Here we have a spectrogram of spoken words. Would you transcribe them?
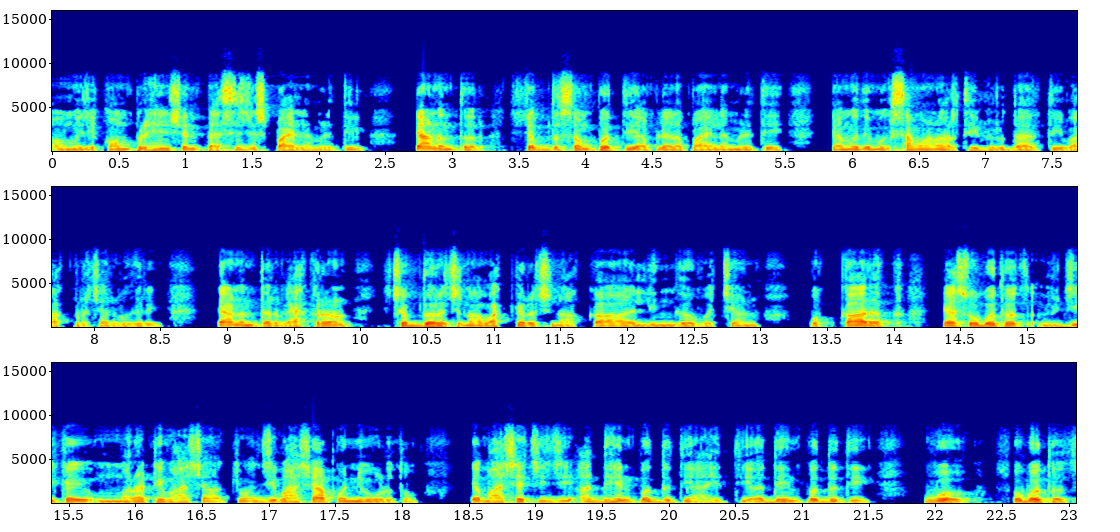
म्हणजे कॉम्प्रिहेन्शन पॅसेजेस पाहायला मिळतील. त्यानंतर शब्दसंपत्ती आपल्याला पाहायला मिळते. त्यामध्ये मग समानार्थी, विरुद्धार्थी, वाक्प्रचार वगैरे. त्यानंतर व्याकरण, शब्दरचना, वाक्यरचना, काळ, लिंग, वचन व कारक त्यासोबतच जी काही मराठी भाषा किंवा जी भाषा आपण निवडतो, त्या भाषेची जी अध्ययन पद्धती आहे, ती अध्ययन पद्धती व सोबतच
